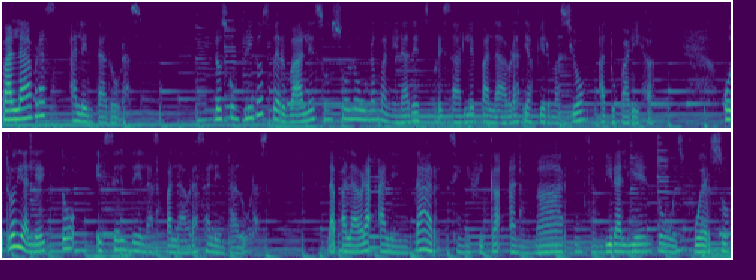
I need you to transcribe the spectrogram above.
Palabras alentadoras. Los cumplidos verbales son solo una manera de expresarle palabras de afirmación a tu pareja. Otro dialecto es el de las palabras alentadoras. La palabra alentar significa animar, infundir aliento o esfuerzo,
